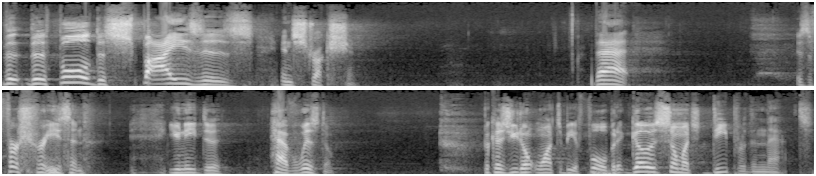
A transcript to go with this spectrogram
The, the fool despises instruction. That is the first reason you need to have wisdom. Because you don't want to be a fool, but it goes so much deeper than that.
